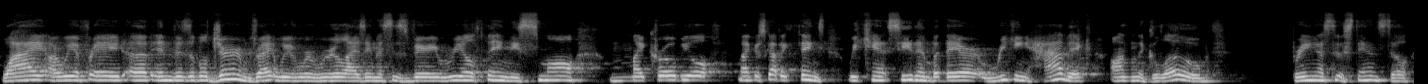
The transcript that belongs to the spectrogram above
Why are we afraid of invisible germs, right? We were realizing this is very real thing. These small microbial, microscopic things. We can't see them, but they are wreaking havoc on the globe, bringing us to a standstill.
